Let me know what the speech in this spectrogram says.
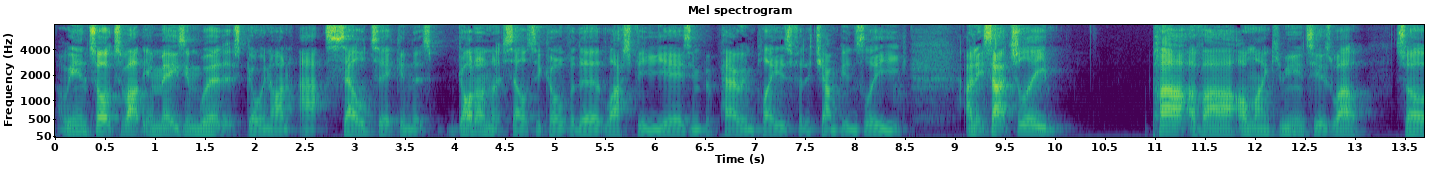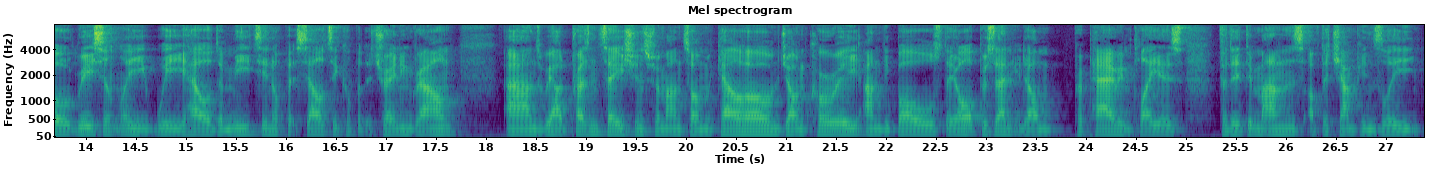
Now, Ian talks about the amazing work that's going on at Celtic and that's gone on at Celtic over the last few years in preparing players for the Champions League. And it's actually part of our online community as well. So recently we held a meeting up at Celtic, up at the training ground, and we had presentations from Anton McElhone, John Curry, Andy Bowles. They all presented on preparing players for the demands of the Champions League.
